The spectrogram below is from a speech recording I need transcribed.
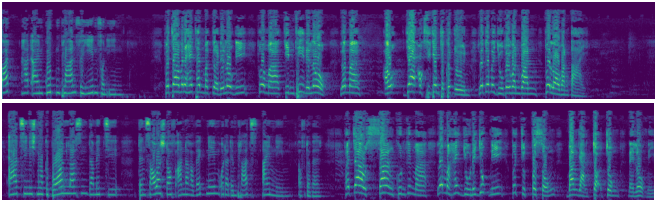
Gott hat einen guten Plan für jeden von ihnen. พระเจ้าไม่ได้ให้ท่านมาเกิดในโลกนี้ เพื่อมากินที่ในโลก แล้วมาเอาแยกออกซิเจนจากคนอื่น แล้วก็มาอยู่ไปวันๆเพื่อรอวันตาย Er hat sie nicht nur geboren lassen, damit sie den Sauerstoff anderer wegnehmen oder den Platz einnehmen auf der Welt. พระเจ้าสร้างคุณขึ้นมา แล้วมาให้อยู่ในยุคนี้เพื่อจุดประสงค์บางอย่างเจาะจงในโลกนี้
